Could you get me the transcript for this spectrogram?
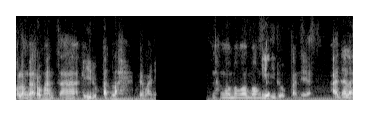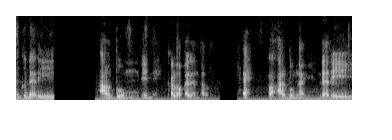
kalau nggak romansa kehidupan lah temanya nah ngomong-ngomong Iya. kehidupan ya ada lagu dari album ini kalau kalian tahu eh album lagi dari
